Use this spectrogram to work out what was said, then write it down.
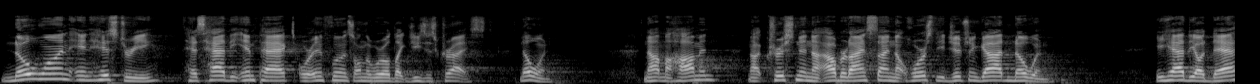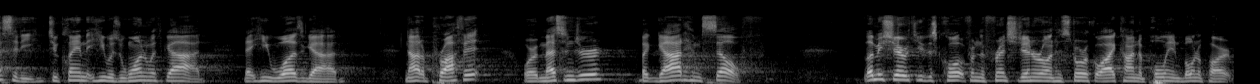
No one in history has had the impact or influence on the world like Jesus Christ. No one. Not Muhammad, not Krishna, not Albert Einstein, not Horus, the Egyptian god, no one. He had the audacity to claim that he was one with God, that he was God. Not a prophet or a messenger, but God himself. Let me share with you this quote from the French general and historical icon Napoleon Bonaparte,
